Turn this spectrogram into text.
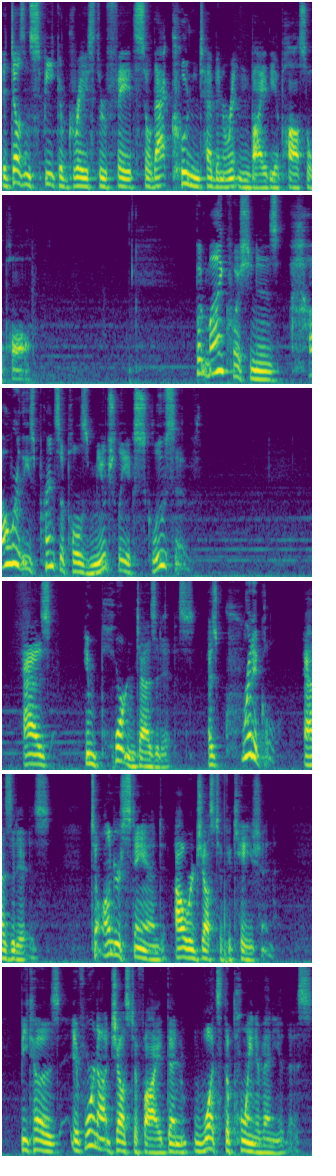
It doesn't speak of grace through faith, so that couldn't have been written by the Apostle Paul. But my question is how are these principles mutually exclusive? As important as it is, as critical as it is to understand our justification. Because if we're not justified, then what's the point of any of this?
